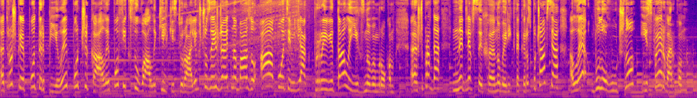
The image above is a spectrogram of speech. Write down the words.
е, трошки потерпіли, почекали, пофіксували кількість уралів, що заїжджають на базу. А потім як привітали їх з новим роком. Е, щоправда, не для всіх е, новий рік таки розпочався, але було гучно і з феєрверком.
